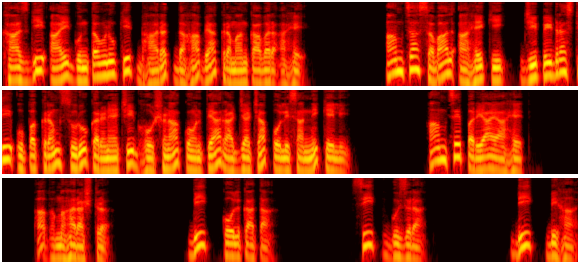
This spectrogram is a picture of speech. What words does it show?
खाजगी आई गुंतवणुकीत भारत दहाव्या क्रमांकावर आहे. आमचा सवाल आहे की जीपीड्रस्टी उपक्रम सुरू करण्याची घोषणा कोणत्या राज्याच्या पोलिसांनी केली? आमचे पर्याय आहेत. अ Maharashtra. B Kolkata. C Gujarat. D Bihar.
